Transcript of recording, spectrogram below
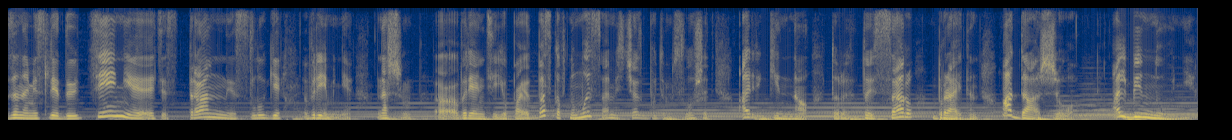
«За нами следуют тени», эти странные слуги времени. В нашем э, варианте ее поет Басков, но мы с вами сейчас будем слушать оригинал, то, то есть Сару Брайтон, «Адажио». Альбинуни.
